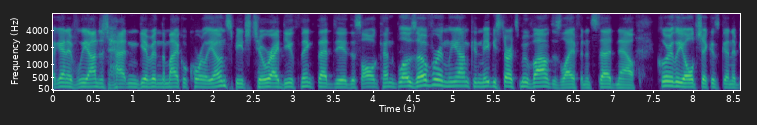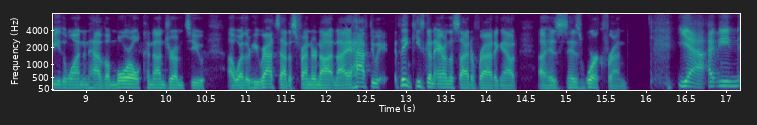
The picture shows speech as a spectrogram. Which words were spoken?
again, if Leon just hadn't given the Michael Corleone speech to her, I do think that this all kind of blows over and Leon can maybe start to move on with his life. And instead, now clearly Olczyk is going to be the one and have a moral conundrum to uh, whether he rats out his friend or not. And I have to think he's going to err on the side of ratting out uh, his his work friend. Yeah, I mean,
